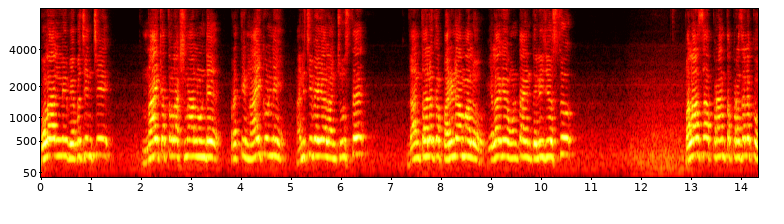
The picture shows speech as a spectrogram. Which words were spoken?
కులాల్ని విభజించి నాయకత్వ లక్షణాలు ఉండే ప్రతి నాయకుడిని అణిచివేయాలని చూస్తే దాని తాలూకా పరిణామాలు ఇలాగే ఉంటాయని తెలియజేస్తూ పలాస ప్రాంత ప్రజలకు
